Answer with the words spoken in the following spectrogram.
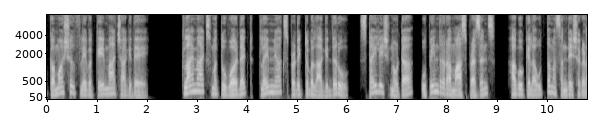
ಕಮರ್ಷಿಯಲ್ ಫ್ಲೇವಕ್ಕೆ ಮ್ಯಾಚ್ ಆಗಿದೆ. ಕ್ಲೈಮ್ಯಾಕ್ಸ್ ಮತ್ತು ವರ್ಡೆಕ್ಟ್ ಕ್ಲೈಮ್ಯಾಕ್ಸ್ ಪ್ರೊಡಿಕ್ಟಬಲ್ ಆಗಿದ್ದರೂ, ಸ್ಟೈಲಿಶ್ ನೋಟ, ಉಪೇಂದ್ರರ ಮಾಸ್ ಪ್ರೆಸೆನ್ಸ್ ಹಾಗೂ ಕೆಲ ಉತ್ತಮ ಸಂದೇಶಗಳ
